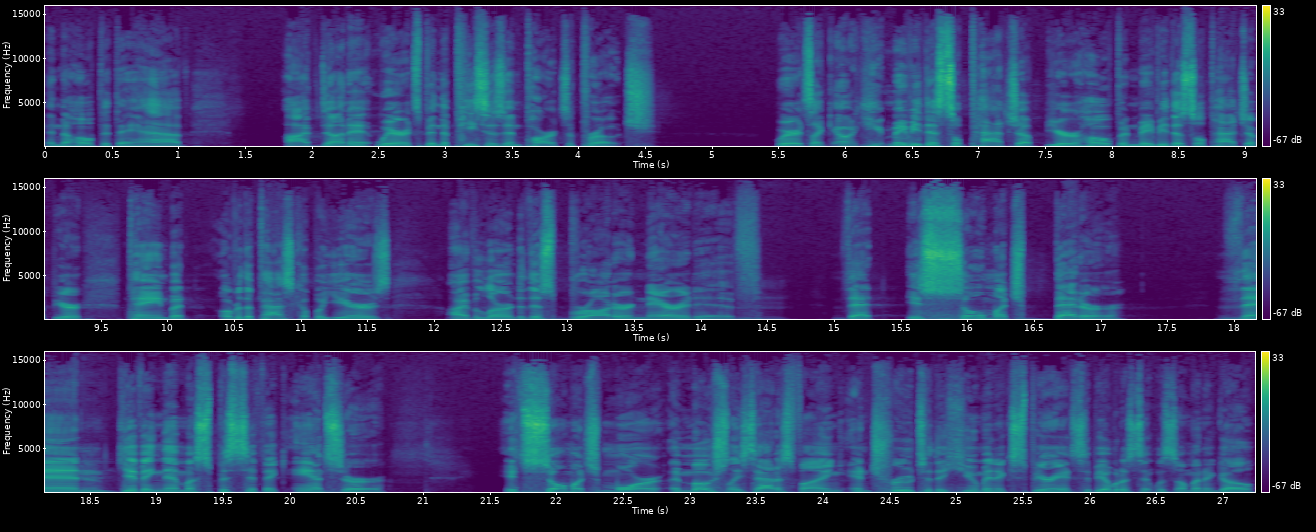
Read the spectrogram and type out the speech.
and the hope that they have, I've done it where it's been the pieces and parts approach. Where it's like, oh, here, maybe this will patch up your hope and maybe this will patch up your pain. But over the past couple years, I've learned this broader narrative mm-hmm. that is so much better than yeah. giving them a specific answer. It's so much more emotionally satisfying and true to the human experience to be able to sit with someone and go,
